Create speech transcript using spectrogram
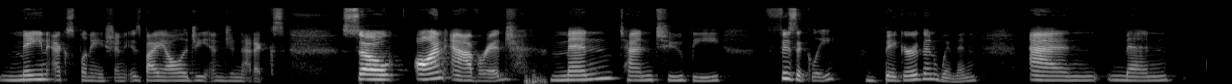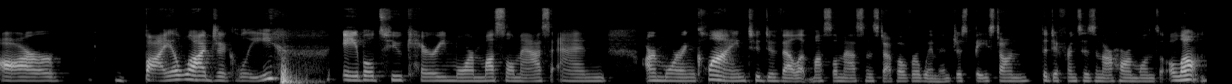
main explanation is biology and genetics. So, on average, men tend to be physically bigger than women and men are biologically able to carry more muscle mass and are more inclined to develop muscle mass and stuff over women just based on the differences in our hormones alone.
